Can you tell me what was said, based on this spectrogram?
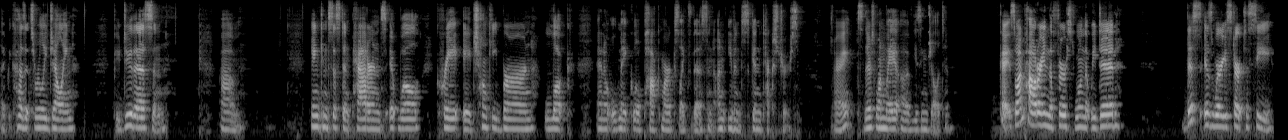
like because it's really gelling, if you do this and um, inconsistent patterns, it will create a chunky burn look and it will make little pock marks like this and uneven skin textures. All right, so there's one way of using gelatin. Okay, so I'm powdering the first one that we did. This is where you start to see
